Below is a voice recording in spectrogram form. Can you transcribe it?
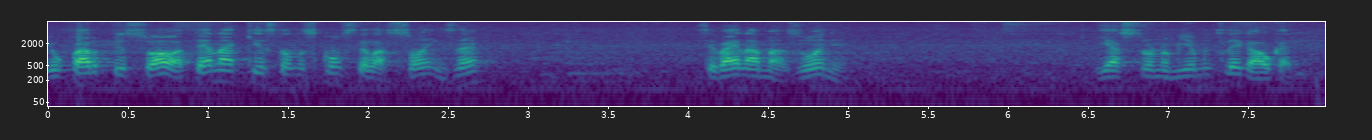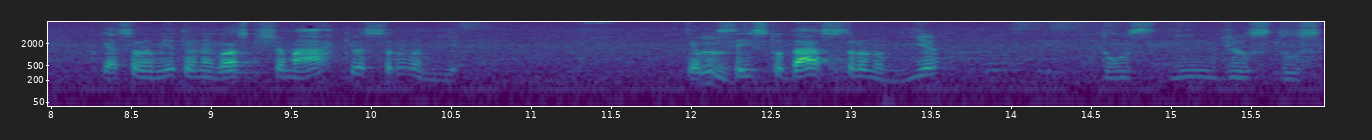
eu falo pro pessoal, até na questão das constelações, né? Você vai na Amazônia e a astronomia é muito legal, cara. Porque a astronomia tem um negócio que chama arqueoastronomia. Que é Hum. você estudar a astronomia dos índios, dos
